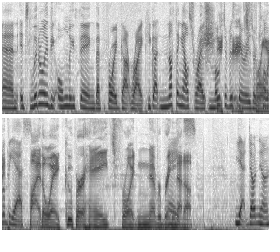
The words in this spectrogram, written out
And it's literally the only thing that Freud got right. He got nothing else right. Most of his hates theories are total BS. By the way, Cooper hates Freud. Never bring that up. Yeah, don't you know.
